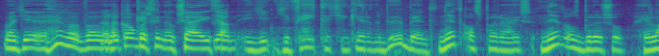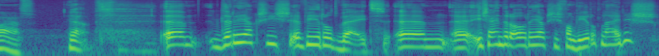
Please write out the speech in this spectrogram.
want je, hè, wat, wat ja, Kevin ook zei, van, je, je weet dat je een keer aan de beurt bent. Net als Parijs, net als Brussel, helaas. Ja. Ehm, de reacties eh, wereldwijd. Um, uh, zijn er al reacties van wereldleiders?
